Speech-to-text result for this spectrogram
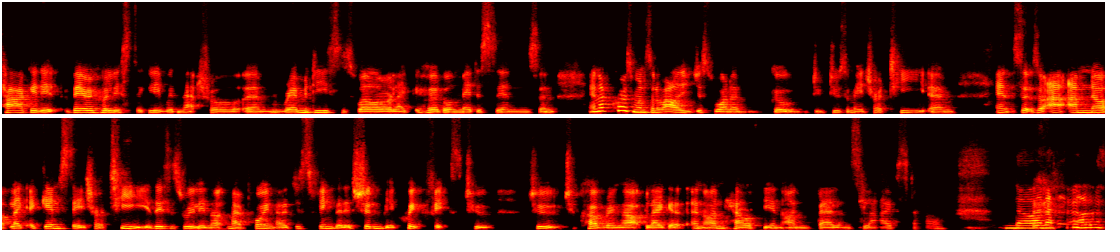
target it very holistically with natural um, remedies as well or like herbal medicines. And and of course once in a while you just want to go do, do, some hrt um, and so so I, am not like against hrt this is really not my point. I just think that it shouldn't be a quick fix to to to covering up like a, an unhealthy and unbalanced lifestyle. No, and I, I was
